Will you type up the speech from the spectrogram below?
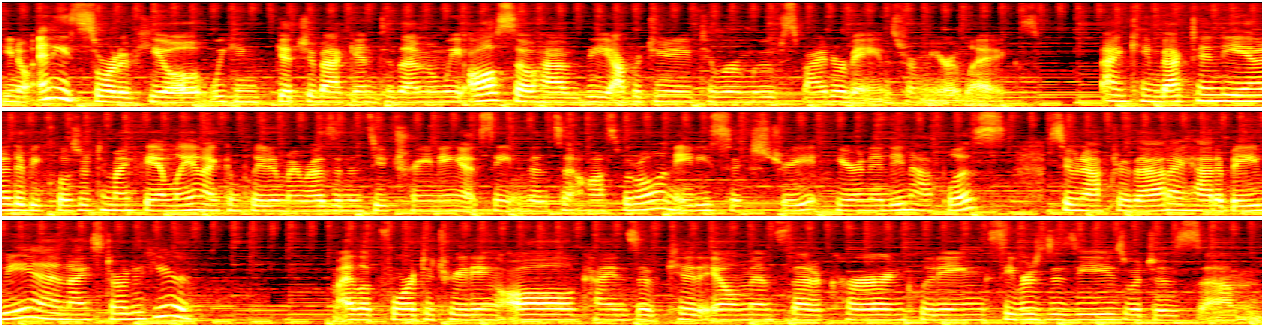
you know, any sort of heel, we can get you back into them. And we also have the opportunity to remove spider veins from your legs. I came back to Indiana to be closer to my family and I completed my residency training at St. Vincent Hospital on 86th Street here in Indianapolis. Soon after that I had a baby and I started here. I look forward to treating all kinds of kid ailments that occur, including Sever's disease, which is um,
